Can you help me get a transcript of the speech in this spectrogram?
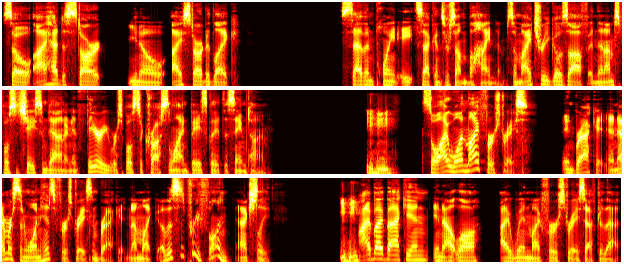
So I had to start. You know, I started like 7.8 seconds or something behind him. So my tree goes off, and then I'm supposed to chase him down. And in theory, we're supposed to cross the line basically at the same time. Mm-hmm. So I won my first race in bracket, and Emerson won his first race in bracket. And I'm like, oh, this is pretty fun, actually. Mhm. I buy back in in Outlaw. I win my first race after that.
